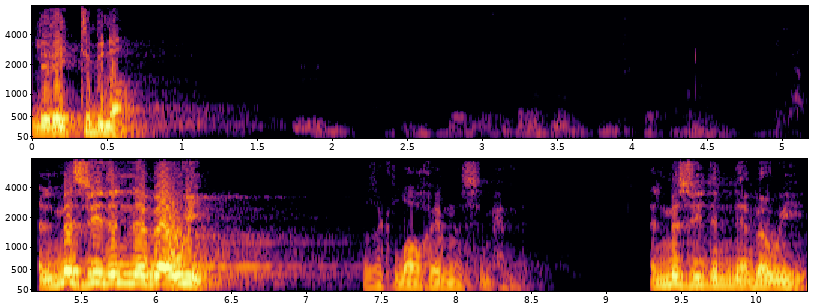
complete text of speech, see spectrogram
اللي غيتبنى المسجد النبوي. جزاك الله خير الناس محمد. المسجد النبوي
